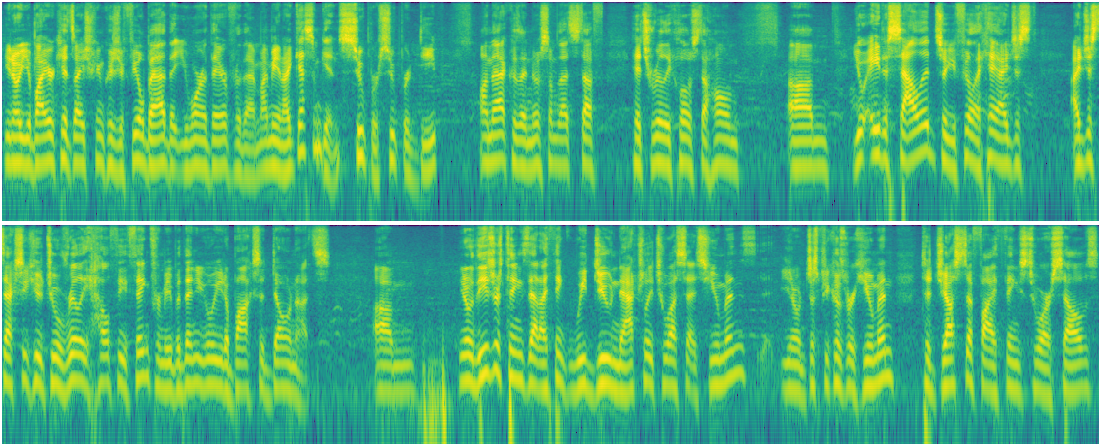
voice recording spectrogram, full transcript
You know, you buy your kids ice cream because you feel bad that you weren't there for them. I mean, I guess I'm getting super, super deep on that because I know some of that stuff hits really close to home. Um, you ate a salad, so you feel like, hey, I just I just executed to a really healthy thing for me, but then you go eat a box of donuts. Um, you know, these are things that I think we do naturally to us as humans, you know, just because we're human, to justify things to ourselves.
